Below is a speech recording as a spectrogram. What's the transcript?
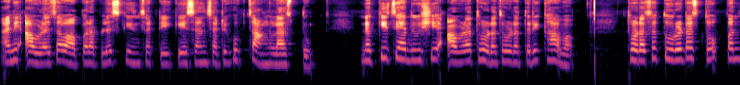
आणि आवळ्याचा वापर आपल्या स्किनसाठी केसांसाठी खूप चांगला असतो. नक्कीच या दिवशी आवळा थोडा थोडा तरी खावा. थोडासा तुरट असतो पण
